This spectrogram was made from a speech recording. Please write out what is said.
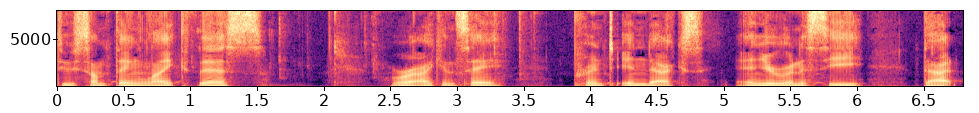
do something like this where I can say print index and you're going to see that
